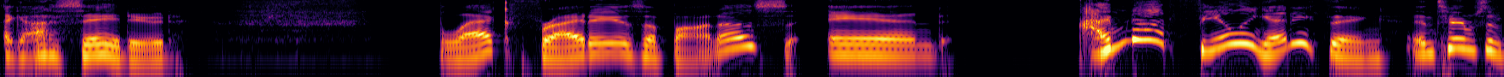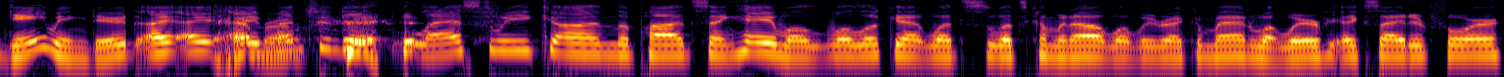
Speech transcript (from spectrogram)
I gotta say, dude, Black Friday is upon us, and I'm not feeling anything in terms of gaming, dude. I I, yeah, I mentioned it last week on the pod, saying, "Hey, we'll we'll look at what's what's coming out, what we recommend, what we're excited for."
